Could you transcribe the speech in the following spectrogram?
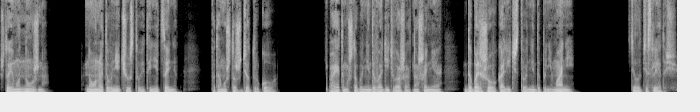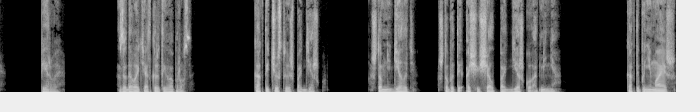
что ему нужно. Но он этого не чувствует и не ценит, потому что ждет другого. Поэтому, чтобы не доводить ваши отношения до большого количества недопониманий, сделайте следующее. Первое. Задавайте открытые вопросы. Как ты чувствуешь поддержку? Что мне делать, чтобы ты ощущал поддержку от меня? Как ты понимаешь,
